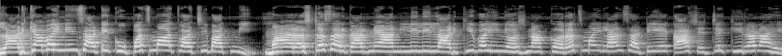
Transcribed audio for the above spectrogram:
लाडक्या बहिणींसाठी खूपच महत्वाची बातमी. महाराष्ट्र सरकारने आणलेली लाडकी बहीण योजना खरंच महिलांसाठी एक आशेचे किरण आहे.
